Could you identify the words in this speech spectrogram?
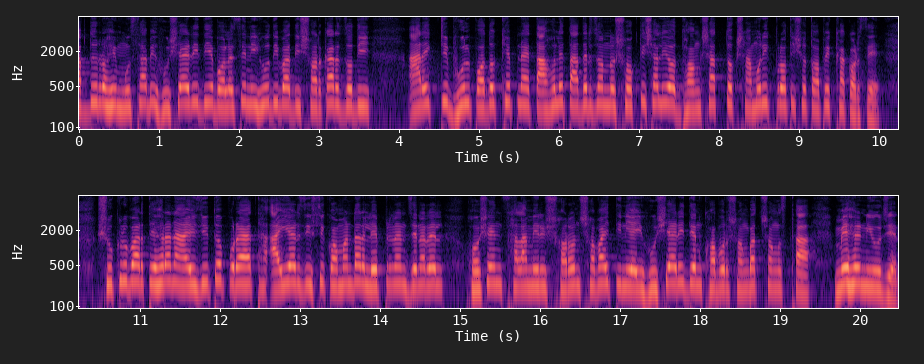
আব্দুর রহিম মুসাবি হুঁশিয়ারি দিয়ে বলেছেন, ইহুদিবাদী সরকার যদি আরেকটি ভুল পদক্ষেপ নেয় তাহলে তাদের জন্য শক্তিশালী ও ধ্বংসাত্মক সামরিক প্রতিশোধ অপেক্ষা করছে। শুক্রবার তেহরানে আয়োজিত প্রয়াত IRGC commander lieutenant general Hossein সালামির স্মরণ সভায় তিনি এই হুঁশিয়ারি দেন খবর সংবাদ সংস্থা মেহের নিউজের।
